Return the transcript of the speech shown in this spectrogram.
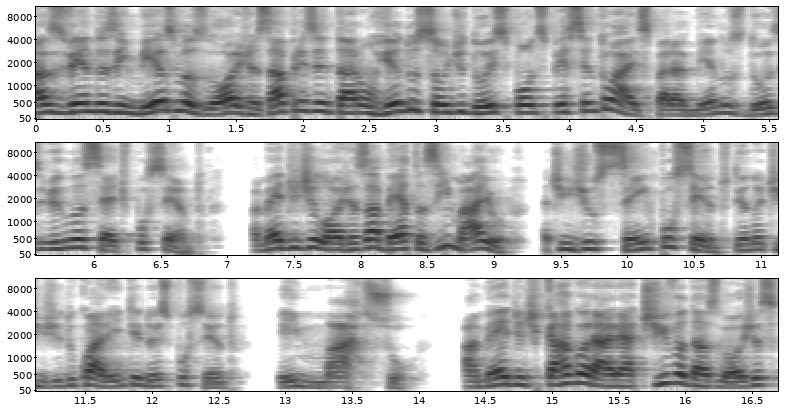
As vendas em mesmas lojas apresentaram redução de 2 pontos percentuais para menos 12,7%. A média de lojas abertas em maio atingiu 100%, tendo atingido 42% em março. A média de carga horária ativa das lojas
